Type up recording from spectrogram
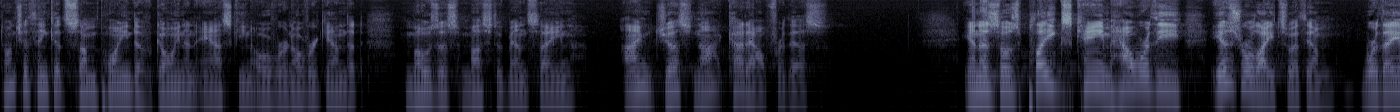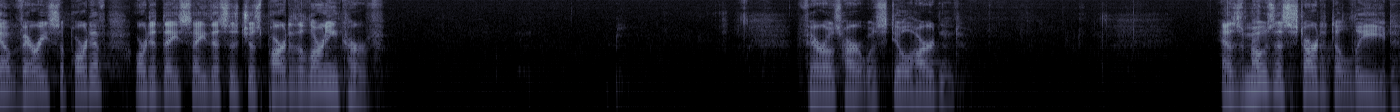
Don't you think at some point of going and asking over and over again that Moses must have been saying, I'm just not cut out for this? And as those plagues came, how were the Israelites with him? Were they very supportive, or did they say this is just part of the learning curve? Pharaoh's heart was still hardened. As Moses started to lead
